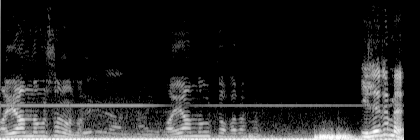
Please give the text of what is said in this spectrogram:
Ayağınla vursan oradan. Ayağınla vur kafadan. İleri mi?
